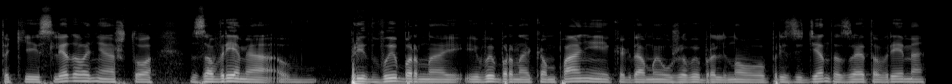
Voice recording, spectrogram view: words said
такие исследования, что за время предвыборной и выборной кампании, когда мы уже выбрали нового президента, за это время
